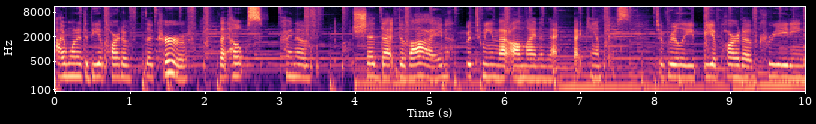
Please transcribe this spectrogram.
I wanted to be a part of the curve that helps kind of shed that divide between that online and that, that campus to really be a part of creating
